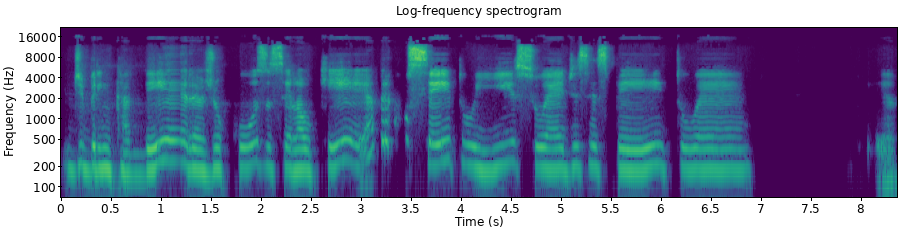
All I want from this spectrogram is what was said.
de brincadeira, jocoso, sei lá o quê, é preconceito isso, é desrespeito, é. Eu,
